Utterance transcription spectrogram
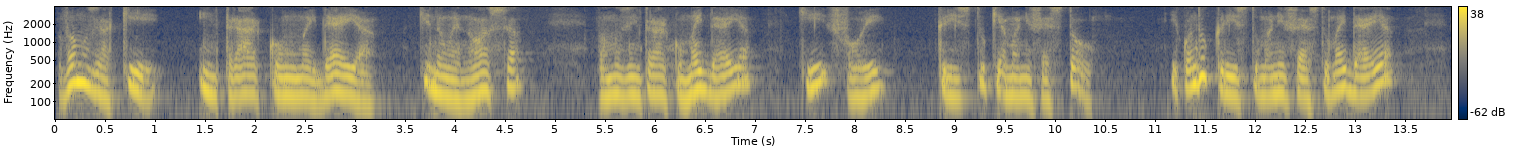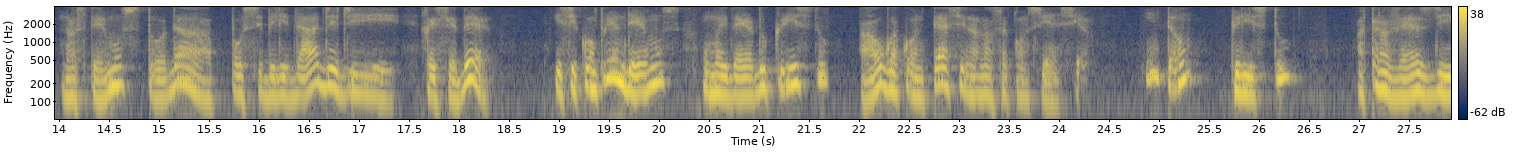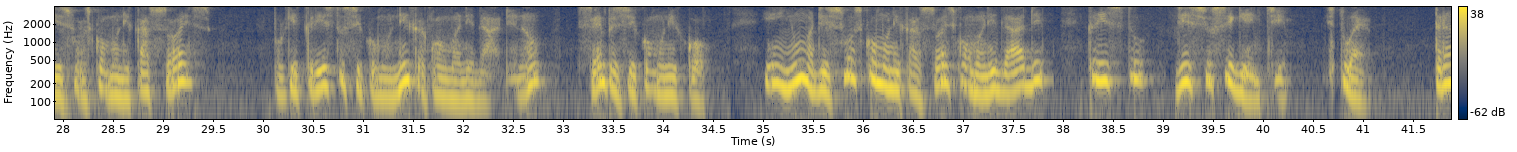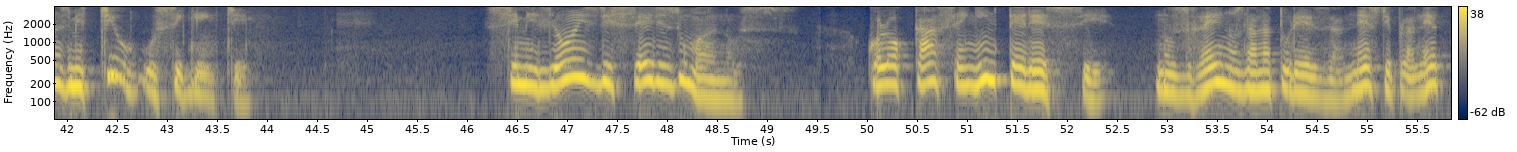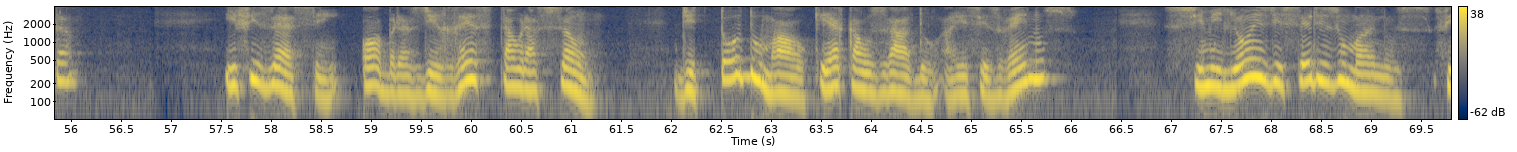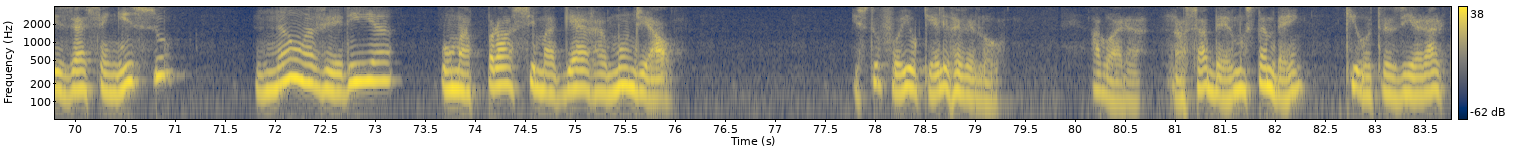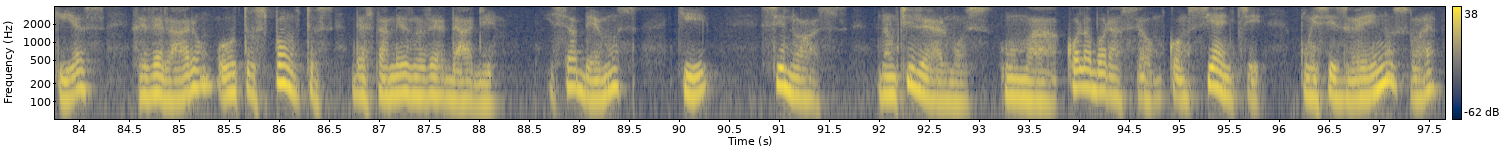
vamos aqui entrar com uma ideia que não é nossa, vamos entrar com uma ideia que foi Cristo que a manifestou. E quando Cristo manifesta uma ideia, nós temos toda a possibilidade de receber. E se compreendemos uma ideia do Cristo, algo acontece na nossa consciência. Então, Cristo, através de suas comunicações, porque Cristo se comunica com a humanidade, não? Sempre se comunicou. E em uma de suas comunicações com a humanidade, Cristo disse o seguinte: isto é, transmitiu o seguinte: se milhões de seres humanos colocassem interesse nos reinos da natureza neste planeta e fizessem obras de restauração de todo o mal que é causado a esses reinos, se milhões de seres humanos fizessem isso, não haveria uma próxima guerra mundial. Isto foi o que ele revelou. Agora, nós sabemos também que outras hierarquias revelaram outros pontos desta mesma verdade. E sabemos que, se nós não tivermos uma colaboração consciente com esses reinos, não é?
